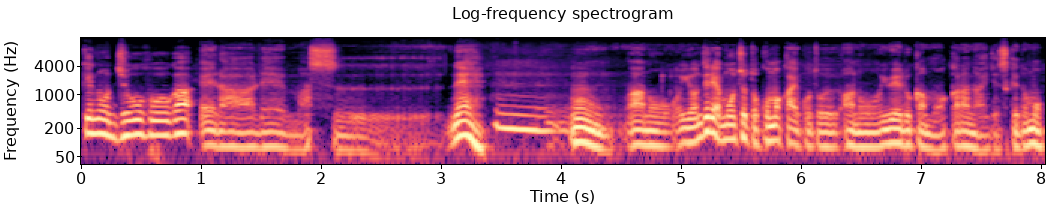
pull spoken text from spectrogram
けの情報が得られますね。うん。あの、読んでりゃもうちょっと細かいことを、あの、言えるかもわからないですけども、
